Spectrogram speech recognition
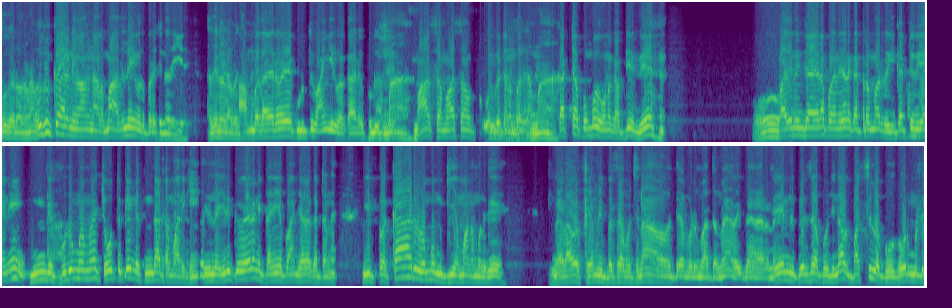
புது கார் வாங்கினா புது கார் நீ வாங்கினாலுமா அதுலயும் ஒரு பிரச்சனை இருக்குது. அது என்னடா? ஐம்பதாயிரம் ரூபாய கொடுத்து வாங்கிருவா காரு புதுசு. மாசம் மாசம் கட்டணும் பாரு. கட்ட போகும்போது உனக்கு அப்படியே வேகும். ஓ. பதினஞ்சாயிரம் பதினஞ்சாயிரம் கட்டுற மாதிரி இருக்கு. கட்டுவியானே இங்க குடும்பமே சோத்துக்கு இங்க திண்டாட்டமா இருக்கேன். இதுல இதுக்கு வேற நீ தனியா பதினஞ்சாயிரம் கட்டணும். இப்ப காரு ரொம்ப முக்கியமா நம்மளுக்கு. என்னடா ஃபேமிலி பெருசா போச்சுன்னா தேவைப்படும் பார்த்தோமே அதுக்கு தான் வேற. ஃபேமிலி பெருசா போச்சுன்னா பஸ்ல போ கவர்மெண்ட்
